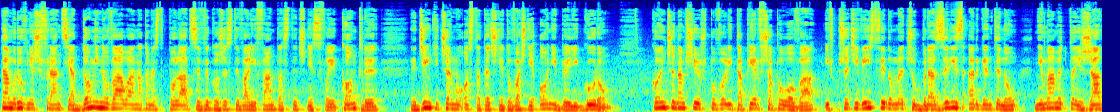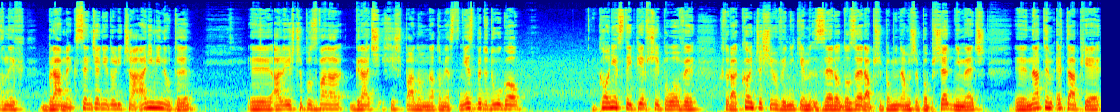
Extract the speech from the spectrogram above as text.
Tam również Francja dominowała, natomiast Polacy wykorzystywali fantastycznie swoje kontry, dzięki czemu ostatecznie to właśnie oni byli górą. Kończy nam się już powoli ta pierwsza połowa i w przeciwieństwie do meczu Brazylii z Argentyną nie mamy tutaj żadnych bramek. Sędzia nie dolicza ani minuty, yy, ale jeszcze pozwala grać Hiszpanom, natomiast niezbyt długo. Koniec tej pierwszej połowy, która kończy się wynikiem 0 do 0. Przypominam, że poprzedni mecz yy, na tym etapie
